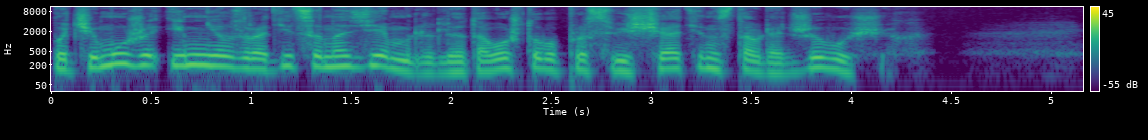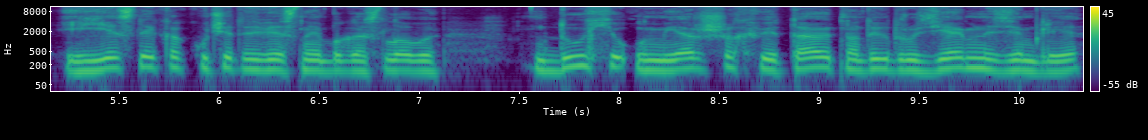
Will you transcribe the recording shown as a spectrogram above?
почему же им не возвратиться на землю для того, чтобы просвещать и наставлять живущих? И если, как учат известные богословы, духи умерших витают над их друзьями на земле,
